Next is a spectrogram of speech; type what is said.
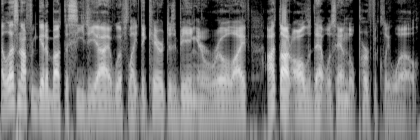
And let's not forget about the CGI with like the characters being in real life. I thought all of that was handled perfectly well.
